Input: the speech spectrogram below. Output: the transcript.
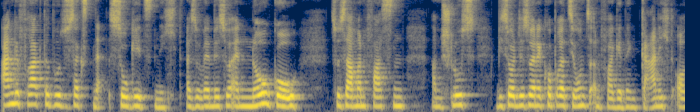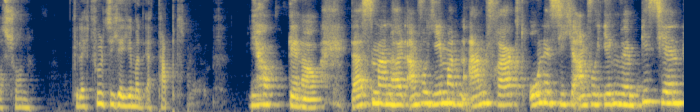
angefragt hat, wo du sagst, na, so geht's nicht. Also wenn wir so ein No-Go zusammenfassen am Schluss, wie sollte so eine Kooperationsanfrage denn gar nicht ausschauen? Vielleicht fühlt sich ja jemand ertappt. Ja, genau. Dass man halt einfach jemanden anfragt, ohne sich einfach irgendwie ein bisschen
